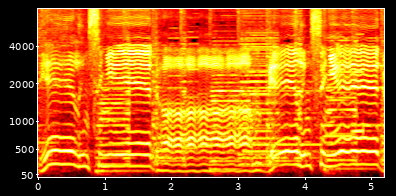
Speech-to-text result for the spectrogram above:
Белым снегом, белым снегом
